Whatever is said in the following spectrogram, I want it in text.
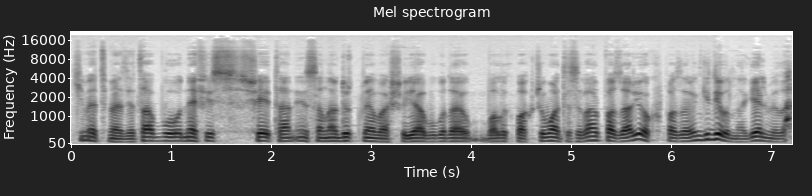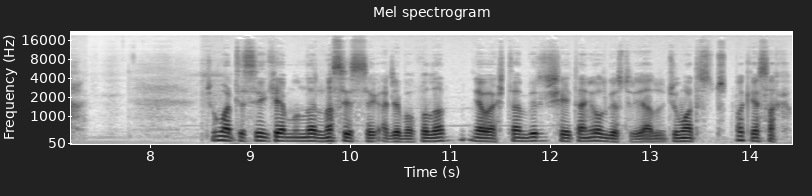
Kim etmez diye. Tabi bu nefis, şeytan insanları dürtmeye başlıyor. Ya bu kadar balık bak cumartesi var, pazar yok. Pazarın gidiyor bunlar, gelmiyorlar. Cumartesiyken bunları nasıl etsek acaba falan yavaştan bir şeytan yol gösteriyor. Ya cumartesi tutmak yasak.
